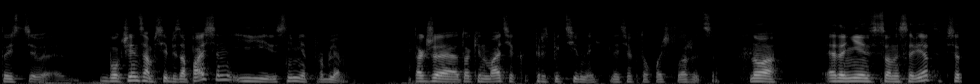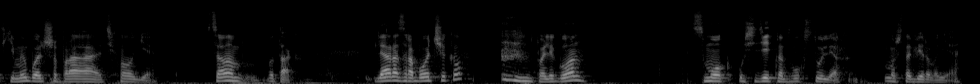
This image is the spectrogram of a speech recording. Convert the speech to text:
То есть э, блокчейн сам себе безопасен, и с ним нет проблем. Также токен Matic перспективный для тех, кто хочет вложиться. Но это не инвестиционный совет, все-таки мы больше про технологии. В целом, вот так. Для разработчиков Polygon смог усидеть на двух стульях масштабирования.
